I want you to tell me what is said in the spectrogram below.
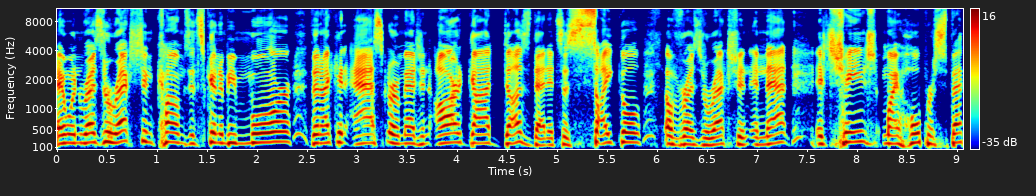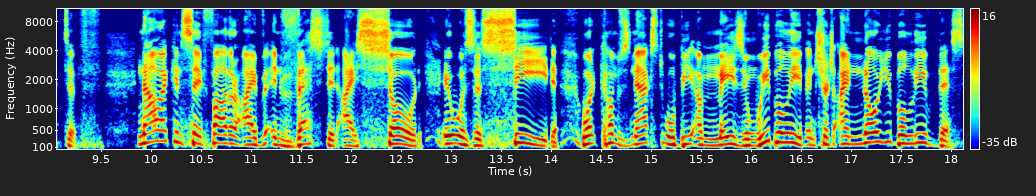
And when resurrection comes, it's going to be more than I can ask or imagine. Our God does that. It's a cycle of resurrection. And that, it changed my whole perspective. Now I can say, Father, I've invested, I sowed. It was a seed. What comes next will be amazing. We believe in church, I know you believe this,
